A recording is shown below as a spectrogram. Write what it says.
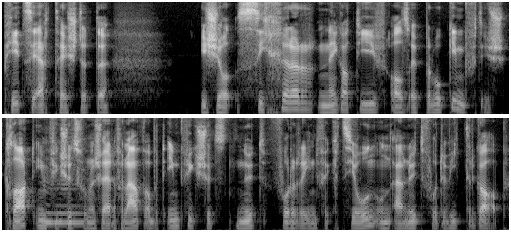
wir, PCR-Testete, ist ja sicherer negativ als jemand, der geimpft ist. Klar, die Impfung schützt vor einem schweren Verlauf, aber die Impfung schützt nicht vor einer Infektion und auch nicht vor der Weitergabe.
